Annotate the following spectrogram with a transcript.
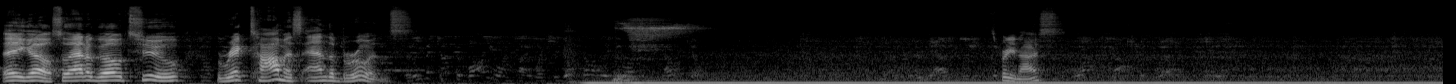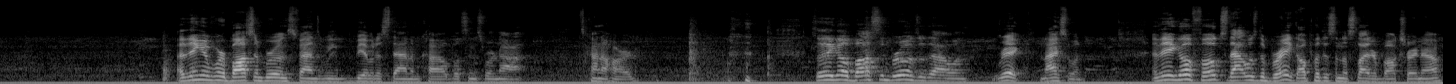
there you go. So that'll go to Rick Thomas and the Bruins. It's pretty nice. I think if we're Boston Bruins fans, we'd be able to stand him, Kyle, but since we're not, it's kind of hard. So there you go, Boston Bruins with that one. Rick, nice one. And there you go, folks. That was the break. I'll put this in the slider box right now.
